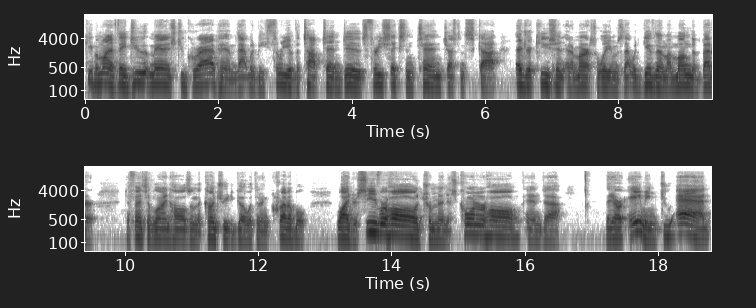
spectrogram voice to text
keep in mind if they do manage to grab him, that would be three of the top 10 dudes, three, six, and 10, Justin Scott, Eddrick Houston, and Amaris Williams. That would give them among the better defensive line hauls in the country to go with an incredible wide receiver haul and tremendous corner haul. And uh, they are aiming to add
